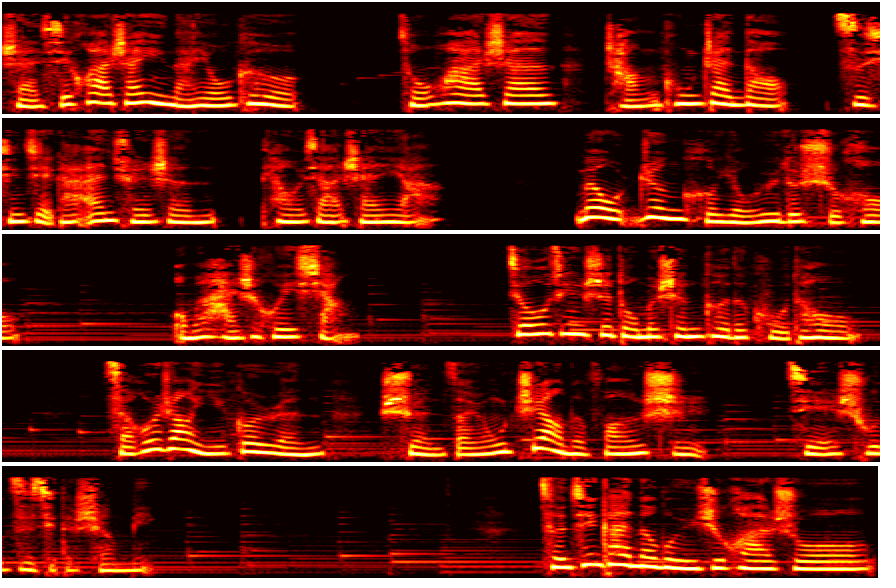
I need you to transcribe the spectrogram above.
陕西华山一男游客。从华山长空栈道自行解开安全绳，跳下山崖，没有任何犹豫的时候，我们还是会想，究竟是多么深刻的苦痛，才会让一个人选择用这样的方式结束自己的生命？曾经看到过一句话说：“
